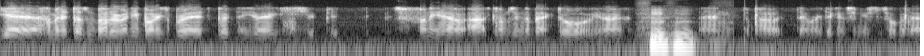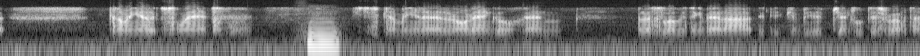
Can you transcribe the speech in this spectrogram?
Yeah, I mean it doesn't butter anybody's bread, but you know, it, it's funny how art comes in the back door. You know, Hmm. and the poet Emily Dickinson used to talk about coming at it slant. Hmm. It's just coming in at an odd angle, and and that's the lovely thing about art. It, it can be a gentle disruptor.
